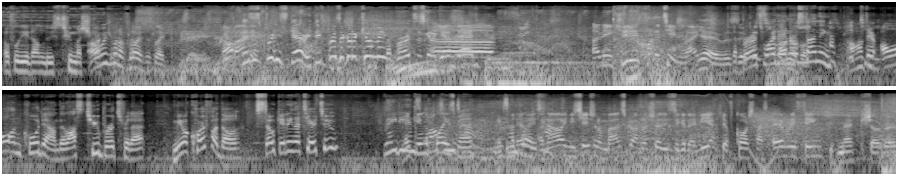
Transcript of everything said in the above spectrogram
Hopefully, you don't lose too much I always structure. want to fly. Just like. Oh, this is pretty scary. These birds are gonna kill me. The birds is gonna get him dead. I mean, he for the team, right? Yeah, it was. The it birds, was why they no honorable. stunning? Oh, they're all on cooldown. They lost two birds for that. Meanwhile, qojqva though, still getting the tier two. Radiant's Making the bottom plays, man. Making the under plays. And now initiation on Vanskor, I'm not sure this is a good idea. He of course has everything. Mek, Shelgrave.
